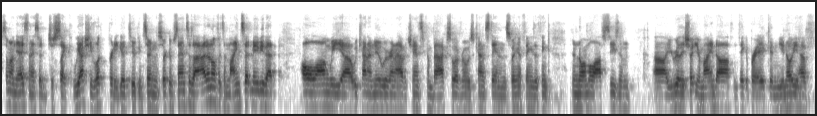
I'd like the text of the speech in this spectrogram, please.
someone on the ice, and I said, just like we actually looked pretty good too, considering the circumstances. I, I don't know if it's a mindset maybe that all along we uh, we kind of knew we were going to have a chance to come back, so everyone was kind of staying in the swing of things. I think in a normal off season, uh, you really shut your mind off and take a break, and you know you have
